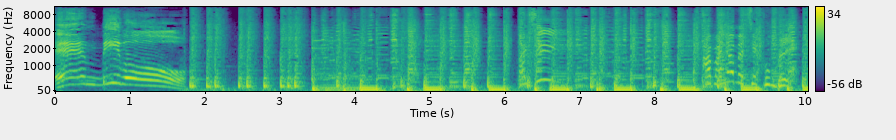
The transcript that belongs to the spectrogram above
en vivo. Come back.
